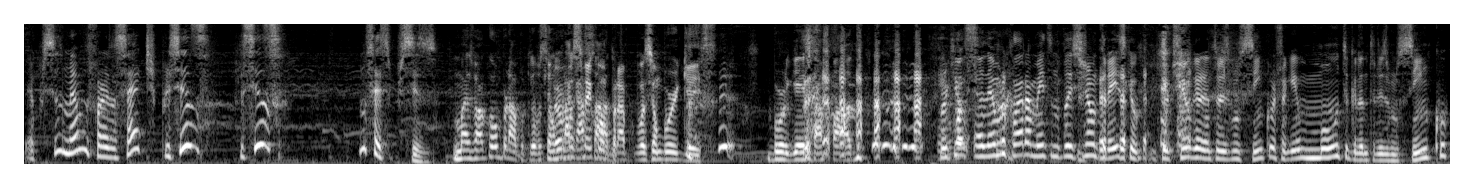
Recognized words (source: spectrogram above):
Eu preciso mesmo do Forza 7? Preciso? Preciso? Não sei se preciso. Mas vai comprar, porque você é um Agora você vai fracassado. comprar porque você é um burguês. Burguês safado. Porque eu, eu lembro claramente no PlayStation 3 que eu, que eu tinha o Gran Turismo 5, eu joguei muito o Gran Turismo 5.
